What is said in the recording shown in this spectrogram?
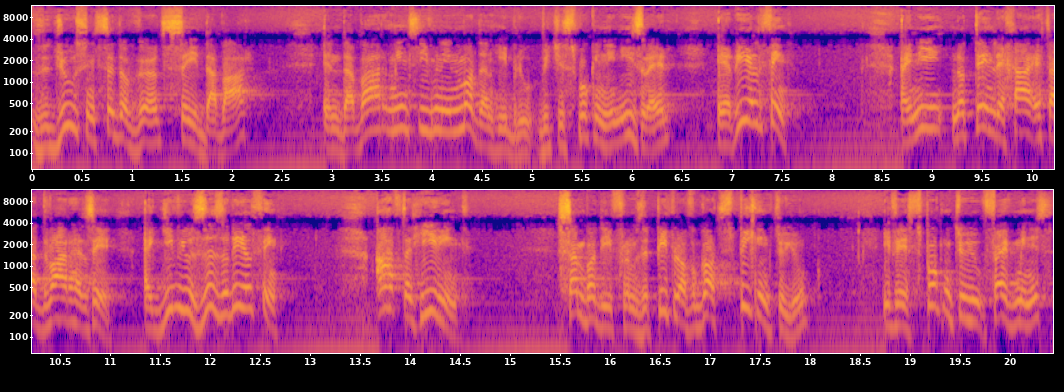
The Jews, instead of words, say davar, and davar means even in modern Hebrew, which is spoken in Israel, a real thing. אני נותן לך את הדבר הזה. I give you this real thing. After hearing somebody from the people of God speaking to you, if he has spoken to you five minutes,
